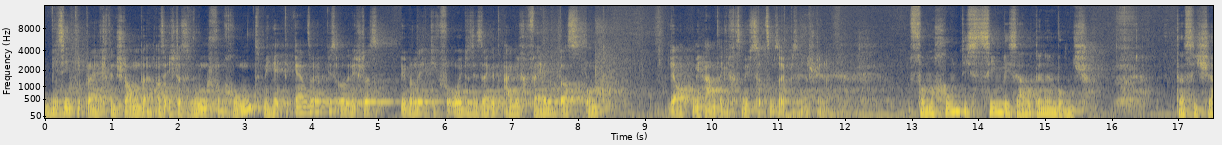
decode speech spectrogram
wie sind die Projekte entstanden? Also ist das Wunsch vom Kunden, wir hätten gerne so etwas, oder ist das Überlegung von euch, dass sie sagen, eigentlich fehlt das und ja, wir haben eigentlich das Wissen, um so etwas herzustellen? Vom Kunden ist ziemlich selten ein Wunsch. Das ist äh,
